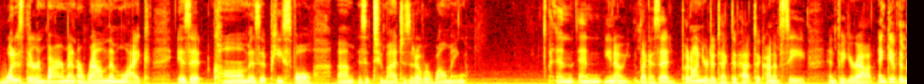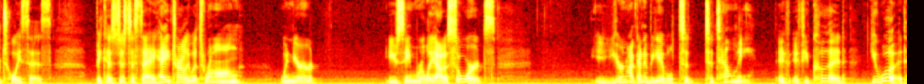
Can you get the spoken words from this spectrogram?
what is their environment around them like? Is it calm? Is it peaceful? Um, is it too much? Is it overwhelming? And and you know, like I said, put on your detective hat to kind of see and figure out, and give them choices, because just to say, "Hey, Charlie, what's wrong?" when you're you seem really out of sorts, you're not going to be able to to tell me. If if you could, you would.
